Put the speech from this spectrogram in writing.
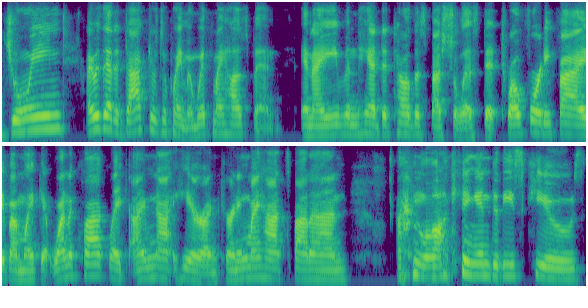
joined, I was at a doctor's appointment with my husband, and I even had to tell the specialist at 1245, I'm like, at one o'clock, like, I'm not here. I'm turning my hotspot on. I'm logging into these queues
